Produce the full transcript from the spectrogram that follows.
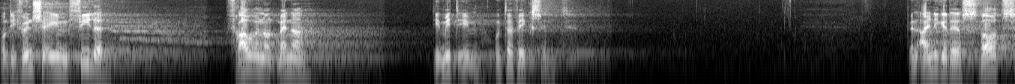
Und ich wünsche ihm viele Frauen und Männer, die mit ihm unterwegs sind. Wenn einige das Wort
